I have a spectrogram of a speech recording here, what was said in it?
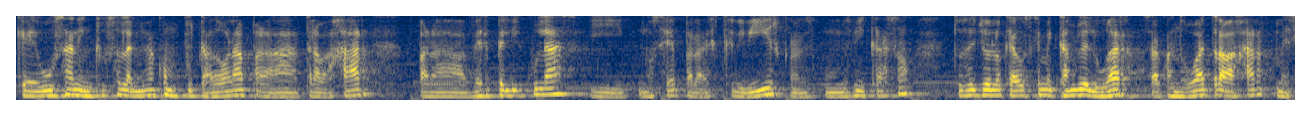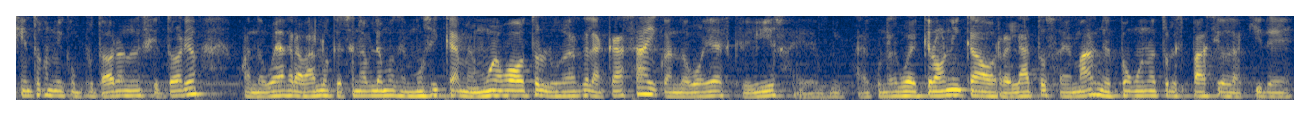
que usan incluso la misma computadora para trabajar para ver películas y no sé, para escribir, como es mi caso. Entonces yo lo que hago es que me cambio de lugar. O sea, cuando voy a trabajar me siento con mi computadora en el escritorio. Cuando voy a grabar lo que son Hablemos de Música me muevo a otro lugar de la casa y cuando voy a escribir eh, algo de crónica o relatos además me pongo en otro espacio de aquí de,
